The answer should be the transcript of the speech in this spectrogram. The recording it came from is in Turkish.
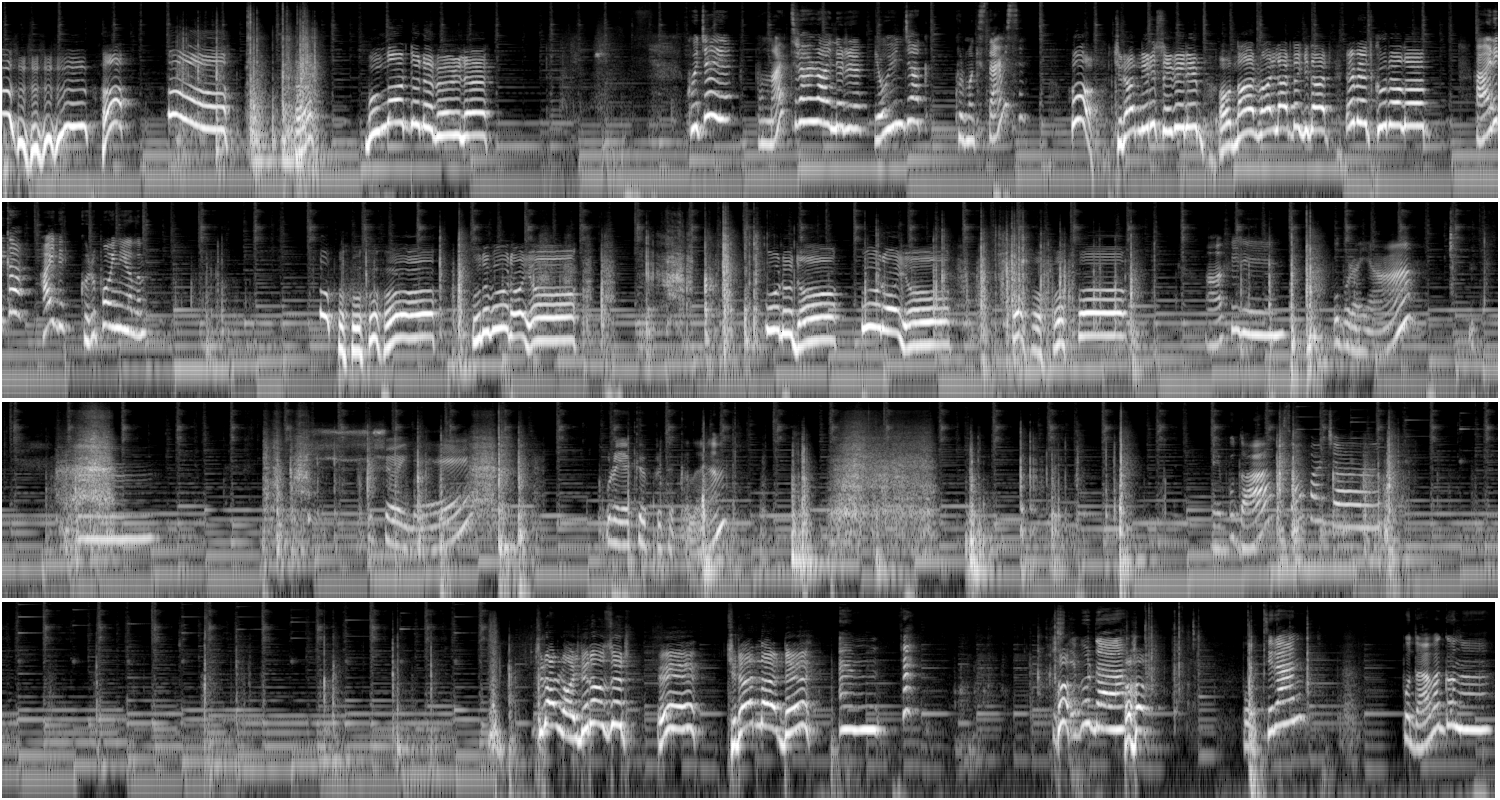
ha? Ha? Ha? Bunlar da ne böyle? Koca ayı, bunlar tren rayları, bir oyuncak. Kurmak ister misin? Ha, trenleri severim. Onlar raylarda gider. Evet kuralım. Harika. Haydi kurup oynayalım. Bunu buraya. Bunu da buraya. Aferin. Bu buraya. Hmm. Şu şöyle. Buraya köprü takalım. Ve bu da Tren rayları hazır. Ee, tren nerede? Em, heh. İşte burada. Bu tren. Bu da vagonu.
